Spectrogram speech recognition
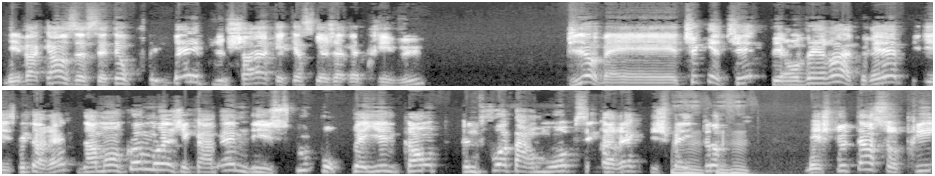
Les vacances de cet été ont coûté bien plus cher que ce que j'avais prévu. Puis là, ben, check it, check, puis on verra après, puis c'est correct. Dans mon cas, moi, j'ai quand même des sous pour payer le compte une fois par mois, puis c'est correct, puis je paye mhm, tout. Mhm. Mais je suis tout le temps surpris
